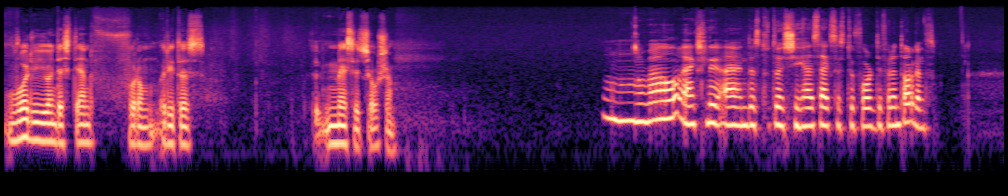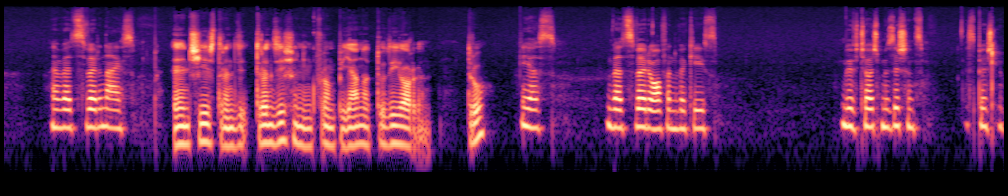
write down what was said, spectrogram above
what do you understand from Rita's message, Ausra? Well, actually, I understood that she has access to four different organs. And that's very nice. And she is transi- transitioning from piano to the organ. True? Yes, that's very often the case. With church musicians, especially.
